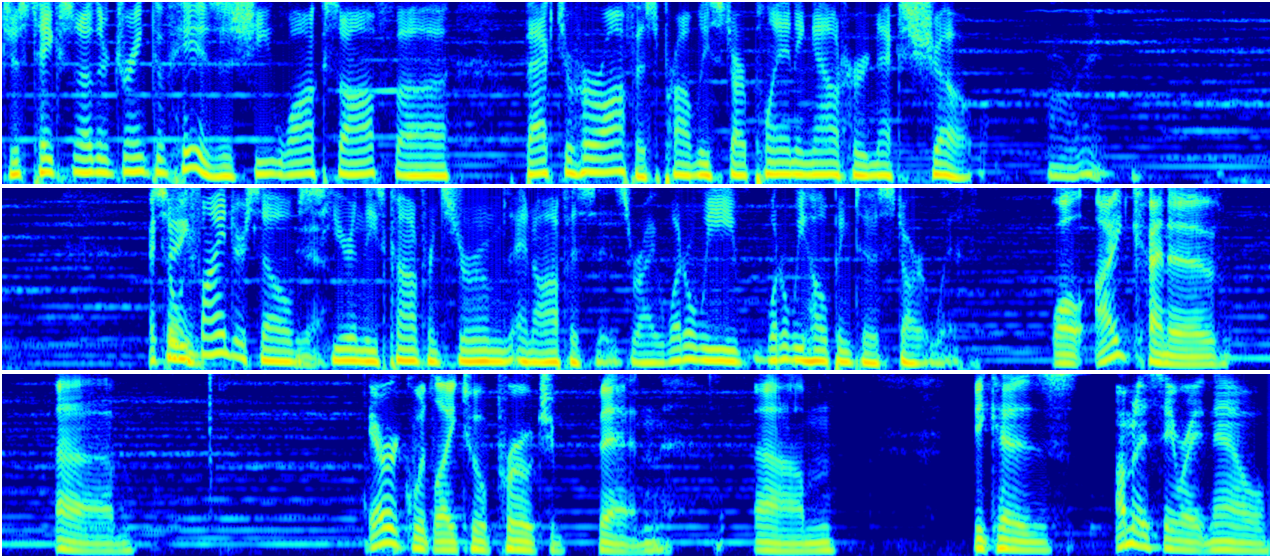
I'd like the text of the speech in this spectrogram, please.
just takes another drink of his as she walks off uh back to her office, probably start planning out her next show. All right. I so we find ourselves yeah. here in these conference rooms and offices, right? What are we what are we hoping to start with? Well, I kind of, um, Eric would like to approach Ben, um, because I'm going to say right now,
